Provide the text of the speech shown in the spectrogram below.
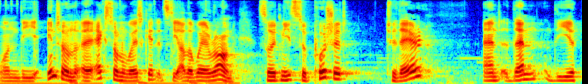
On the internal uh, external wastegate, it's the other way around. So it needs to push it to there and then the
